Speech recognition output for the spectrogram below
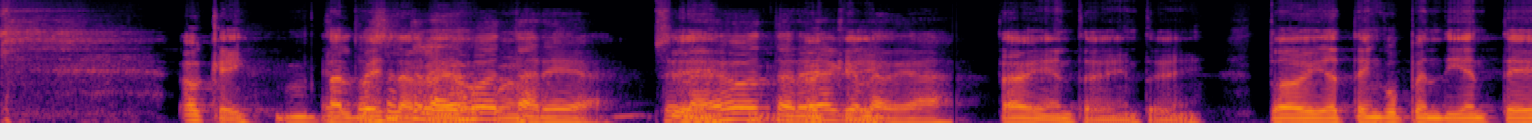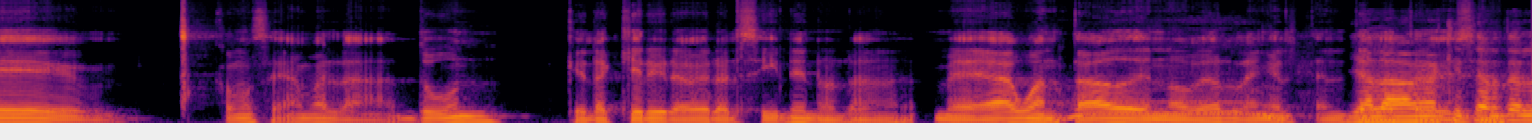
ok, tal vez la te la dejo de tarea. Te la dejo de tarea que la veas. Está bien, está bien, está bien. Todavía tengo pendiente, ¿cómo se llama? La Dune que la quiero ir a ver al cine, no la, me he aguantado de no verla en el... ya la, van a quitar del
